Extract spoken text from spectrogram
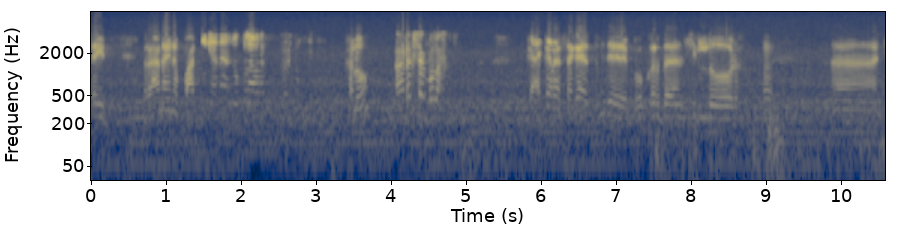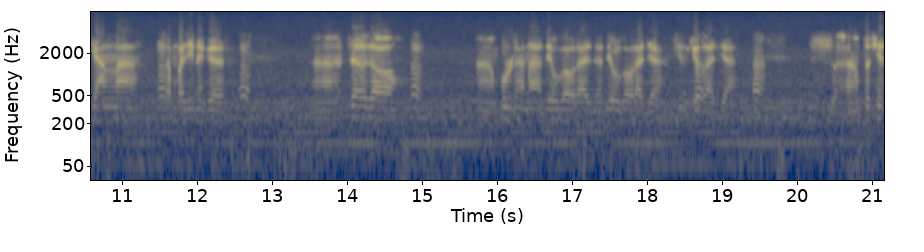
सहित राहणार पाणी हॅलो? हा डॉक्टर साहेब बोला. काय करा सगळ्या तुमचे भोकरदन सिल्लोड अं, जालना. संभाजीनगर अं, जळगाव. अं, बुलढाणा देवगाव राजा देऊळगाव राजा सिंदखेड. राजा. अं, तसेच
